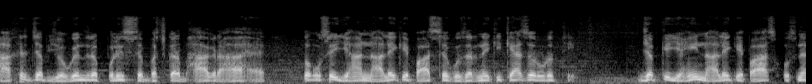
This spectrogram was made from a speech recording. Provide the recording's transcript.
आखिर जब योगेंद्र पुलिस से बचकर भाग रहा है तो उसे यहाँ नाले के पास से गुजरने की क्या ज़रूरत थी? जबकि यही नाले के पास उसने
